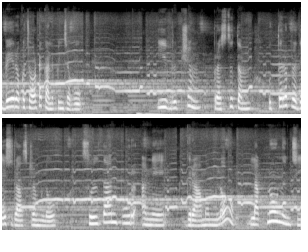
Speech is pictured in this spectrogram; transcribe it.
వేరొక చోట కనిపించవు. ఈ వృక్షం ప్రస్తుతం ఉత్తరప్రదేశ్ రాష్ట్రంలో సుల్తాన్పూర్ అనే గ్రామంలో లక్నో నుంచి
